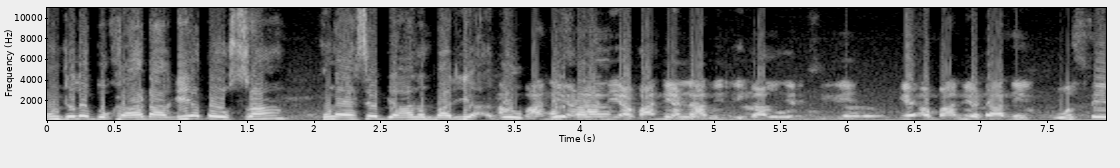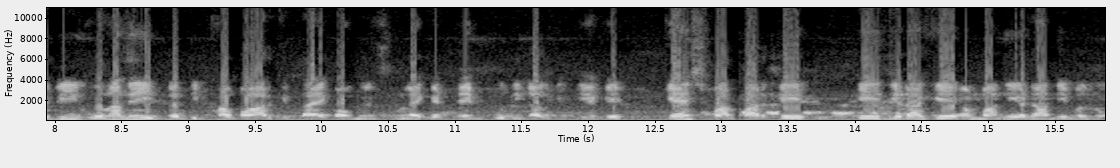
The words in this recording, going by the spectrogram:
ਹੁਣ ਜਦੋਂ ਬੁਖਲਾਹਟ ਆ ਗਈ ਹੈ ਤਾਂ ਉਸ ਤਰ੍ਹਾਂ ਹੁਣ ਐਸੇ ਬਿਆਨਬਾਜ਼ੀ ਦੇ ਅੰਬਾਨੀ ਅਡਾਨੀ ਅੰਬਾਨੀ ਅਡਾਨੀ ਦੀ ਗੱਲ ਜਿਹੜੀ ਸੀਗੀ ਕਿ ਅੰਬਾਨੀ ਅਡਾਨੀ ਉਸ ਤੇ ਵੀ ਉਹਨਾਂ ਨੇ ਇੱਕ ਤਿੱਖਾ ਵਾਰ ਕੀਤਾ ਹੈ ਕਾਂਗਰਸ ਨੂੰ ਲੈ ਕੇ ਟੈਂਪੂ ਦੀ ਗੱਲ ਕੀਤੀ ਹੈ ਕਿ ਕੈਸ਼ ਭਰ ਭਰ ਕੇ ਕਿ ਜਿਹੜਾ ਕਿ ਅੰਬਾਨੀ ਅਡਾਨੀ ਵੱਲੋਂ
